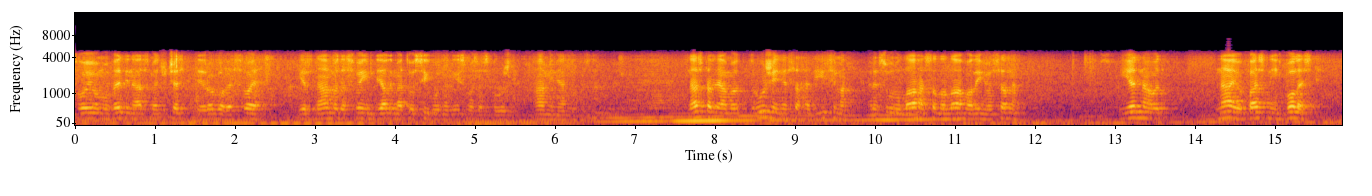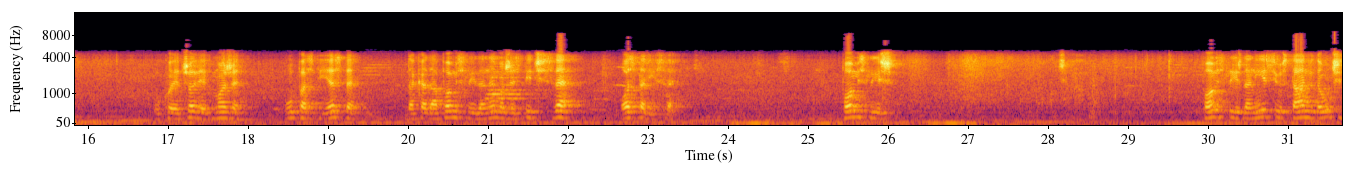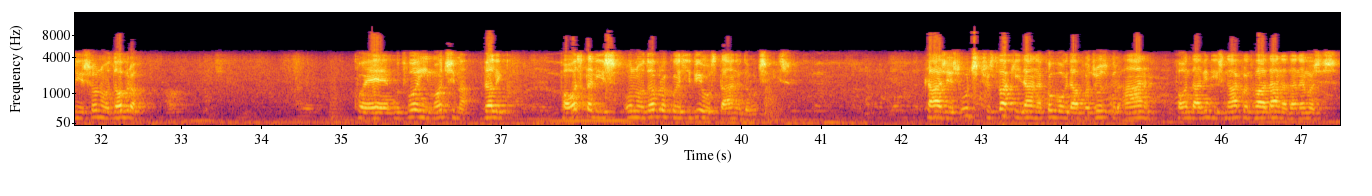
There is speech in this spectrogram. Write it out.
svojom uvedi nas među čestite rogove svoje, jer znamo da svojim dijelima to sigurno nismo zaslužili. Amin. Ja. Nastavljamo druženje sa hadisima Resulullaha sallallahu alaihi wa sallam. Jedna od najopasnijih bolesti u koje čovjek može upasti jeste da kada pomisli da ne može stići sve, ostavi sve. Pomisliš pomisliš da nisi u stanju da učiniš ono dobro koje je u tvojim očima veliko, pa ostaviš ono dobro koje si bio u stanju da učiniš. Kažeš, učit ću svaki dan ako Bog da po džuz Kur'ana, pa onda vidiš nakon dva dana da ne možeš.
